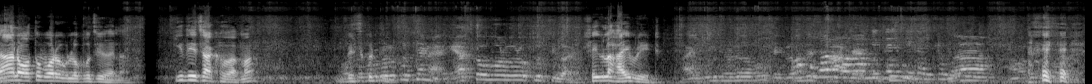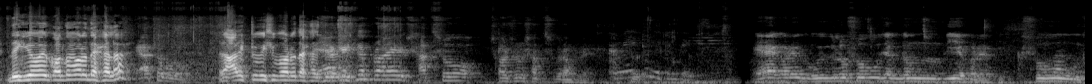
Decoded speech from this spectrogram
না না অত বড়গুলো কুচি হয় না। কি দিয়ে চা খাবা মা? বিস্কুট এত বড় বড় কুচি সেগুলো হাইব্রিড। দেখি। দেখি ভাই কত বড় দেখালা? এত বড়। আরেকটু বেশি বড় এক প্রায় সাতশো ছশো সাতশো গ্রাম একটু একটু একবারে ওইগুলো সবুজ একদম ইয়ে করে আর কি সবুজ।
